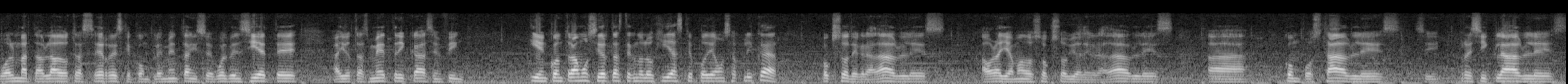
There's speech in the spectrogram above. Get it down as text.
Walmart ha hablado de otras R's que complementan y se vuelven siete, hay otras métricas, en fin. Y encontramos ciertas tecnologías que podíamos aplicar, oxodegradables, ahora llamados oxobiodegradables, uh, compostables, ¿sí? reciclables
